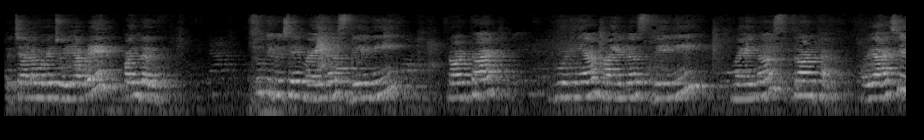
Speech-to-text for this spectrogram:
તો ચાલો હવે જોઈએ આપણે પંદર. શું કીધું છે? માઇનસ બે ની ત્રણ ઘાત ગુણ્યા માઇનસ બે ની ત્રણ ઘાત. હવે આ છે.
